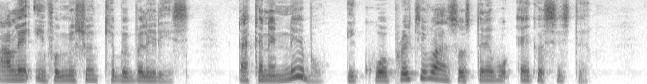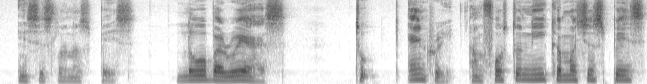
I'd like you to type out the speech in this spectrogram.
early information capabilities that can enable a cooperative and sustainable ecosystem in cislunar space, lower barriers to entry, and foster new commercial space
